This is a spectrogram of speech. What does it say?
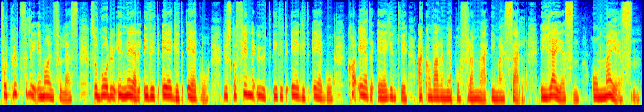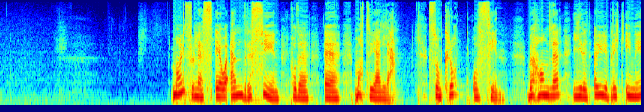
For plutselig i mindfulness så går du ned i ditt eget ego. Du skal finne ut i ditt eget ego hva er det egentlig jeg kan være med på å fremme meg i meg selv, i jegesen og megesen. Mindfulness er å endre syn på det eh, materielle, som kropp og sinn. Behandler gir et øyeblikk inn i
